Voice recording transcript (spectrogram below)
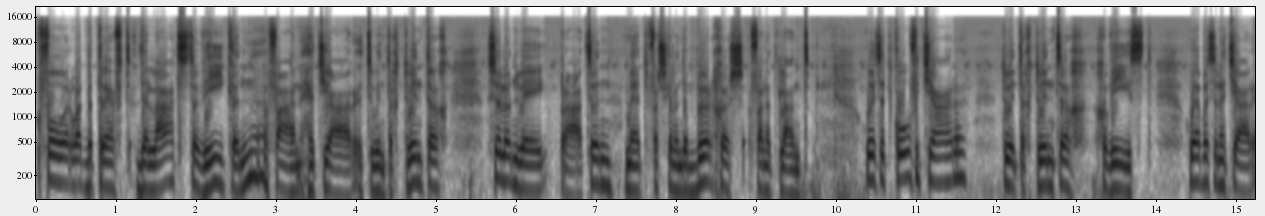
Voor wat betreft de laatste weken van het jaar 2020 zullen wij praten met verschillende burgers van het land. Hoe is het COVID-jaar 2020 geweest? Hoe hebben ze het jaar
